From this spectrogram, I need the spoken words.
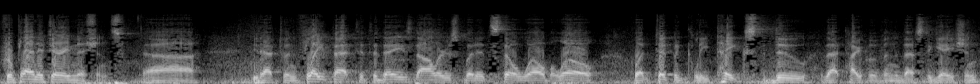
for planetary missions. Uh, you'd have to inflate that to today's dollars, but it's still well below what typically takes to do that type of an investigation.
